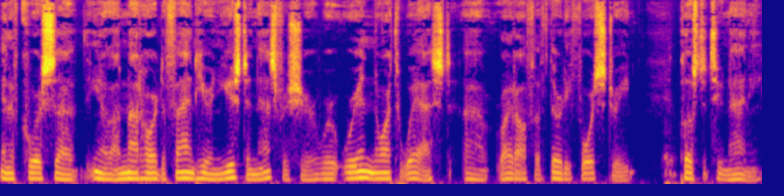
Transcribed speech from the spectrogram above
and of course, uh, you know, I'm not hard to find here in Houston, that's for sure. We're, we're in Northwest, uh, right off of 34th Street, close to 290.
